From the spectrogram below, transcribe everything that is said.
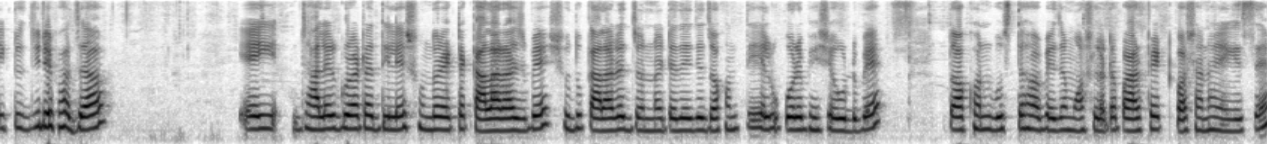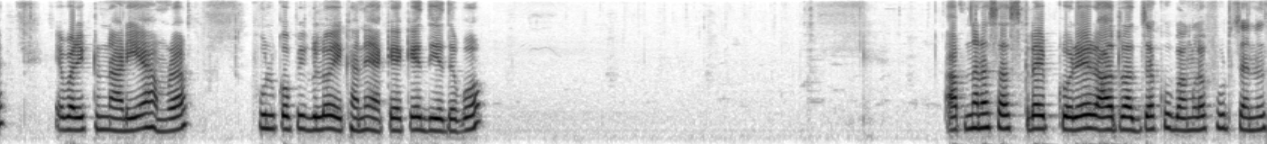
একটু জিরে ভাজা। এই ঝালের গুঁড়াটা দিলে সুন্দর একটা কালার আসবে। শুধু কালারের জন্য এটা দিয়ে যে যখন তেল উপরে ভেসে উঠবে, তখন বুঝতে হবে যে মশলাটা পারফেক্ট কষানো হয়ে গেছে। এবার একটু নাড়িয়ে আমরা ফুলকপিগুলো এখানে একে একে দিয়ে দেব। আপনারা সাবস্ক্রাইব করে রাত রাজ্জাকু বাংলা ফুড চ্যানেল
